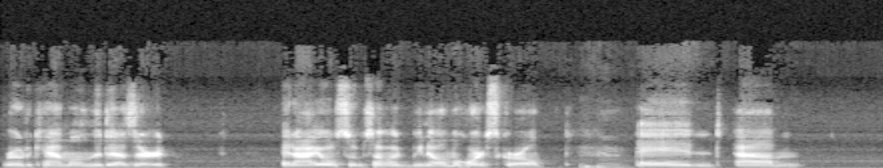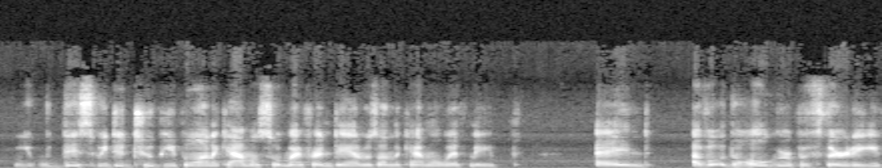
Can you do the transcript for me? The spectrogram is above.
rode a camel in the desert. And I also am someone, we know I'm a horse girl. And um, this, we did two people on a camel. So my friend Dan was on the camel with me. And of the whole group of 30,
